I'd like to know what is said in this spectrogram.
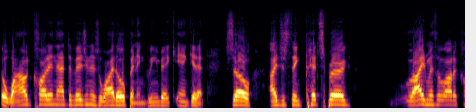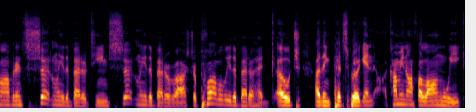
the wild card in that division is wide open, and Green Bay can't get it. So I just think Pittsburgh riding with a lot of confidence. Certainly the better team, certainly the better roster, probably the better head coach. I think Pittsburgh, and coming off a long week,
